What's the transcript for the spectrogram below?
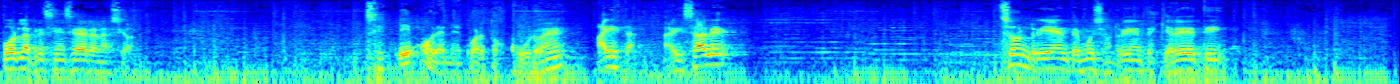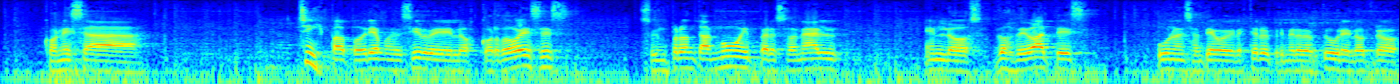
por la presidencia de la nación. Se demora en el cuarto oscuro, ¿eh? Ahí está, ahí sale. Sonriente, muy sonriente, Schiaretti. Con esa chispa, podríamos decir, de los cordobeses, su impronta muy personal en los dos debates, uno en Santiago del Estero el primero de octubre, el otro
